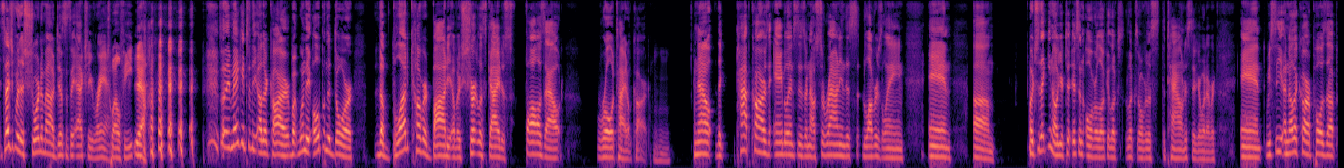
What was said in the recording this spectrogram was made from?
especially for the short amount of distance they actually ran. Twelve feet. Yeah. so they make it to the other car, but when they open the door, the blood covered body of a shirtless guy just falls out. Roll title card. Mhm. Now the cop cars and ambulances are now surrounding this lovers lane, and um, which is like you know you're t- it's an overlook. It looks looks over the town, the city, or whatever. And we see another car pulls up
